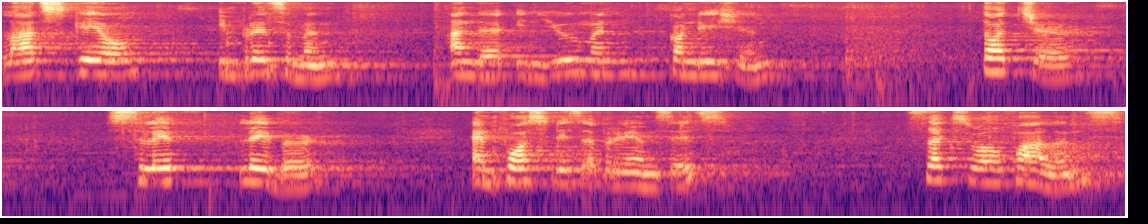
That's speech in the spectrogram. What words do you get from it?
large-scale imprisonment under inhuman conditions, torture, slave labor, and forced disappearances, sexual violence,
